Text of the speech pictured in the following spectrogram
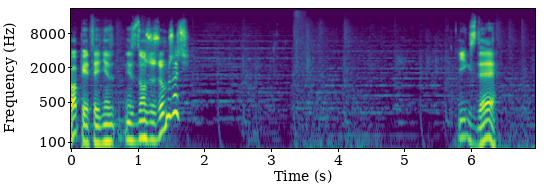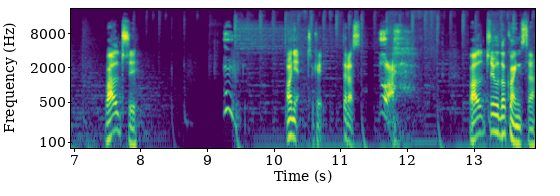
Chłopie, ty nie, nie zdążysz umrzeć? XD. Walczy. O nie, czekaj. Teraz. Walczył do końca.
